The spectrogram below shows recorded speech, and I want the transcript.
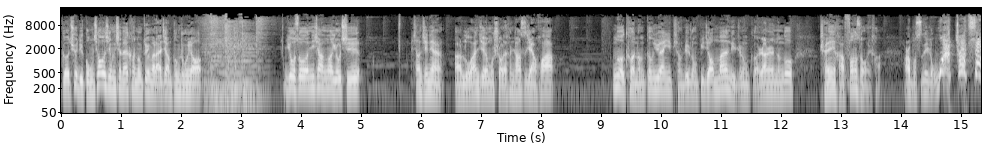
歌曲的功效性现在可能对我来讲更重要。有时候你想我，尤其像今天啊录完节目说了很长时间话，我可能更愿意听这种比较慢的这种歌，让人能够沉一下，放松一下，而不是那种哇就死了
